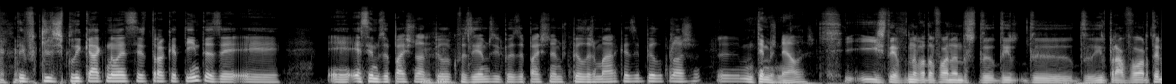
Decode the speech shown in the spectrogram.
tive que lhes explicar que não é ser troca-tintas, é, é é, é sermos apaixonados Uhum. pelo que fazemos e depois apaixonamos pelas marcas e pelo que nós eh, metemos nelas. E, e esteve na Vodafone antes de, de- de- de ir para a Vorten.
